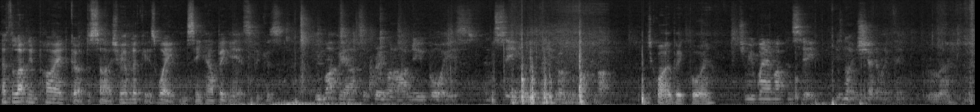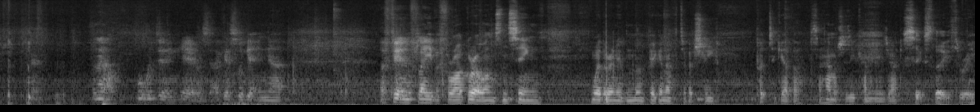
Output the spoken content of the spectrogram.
Has the lightning pied got up to size? Should we have a look at his weight and see how big he is? Because we might be able to bring on our new boys and see if they both rock up. He's quite a big boy. Should we weigh him up and see? He's not in shed or anything. No. Okay. So now, what we're doing here is, I guess we're getting uh, a feel and flavour for our grow-ons and seeing whether any of them are big enough to actually put together. So how much is he coming in, Jack? 633.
